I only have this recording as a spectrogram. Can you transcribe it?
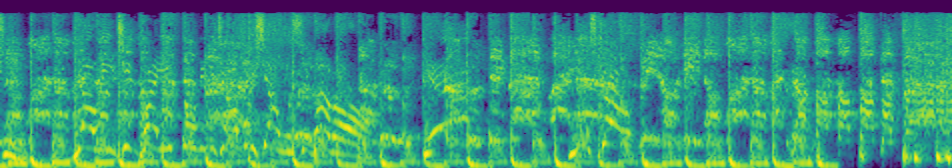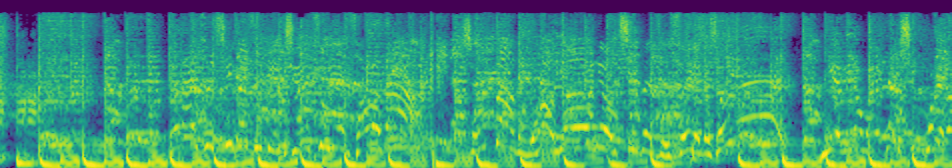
是，要你尽快移动你的脚步下午十号喽！Yeah，Let's go！原来是气氛组顶学，祝愿曹老大、陈放、李浩幺幺六气氛组所有的成员，夜未央玩的开心快乐，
